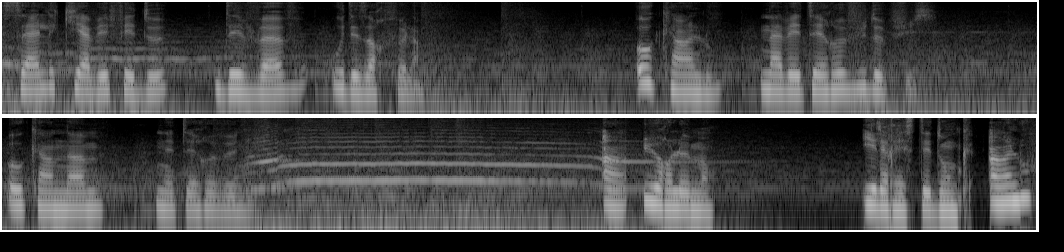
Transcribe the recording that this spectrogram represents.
celle qui avait fait d'eux des veuves ou des orphelins. Aucun loup n'avait été revu depuis. Aucun homme n'était revenu. Un hurlement. Il restait donc un loup.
